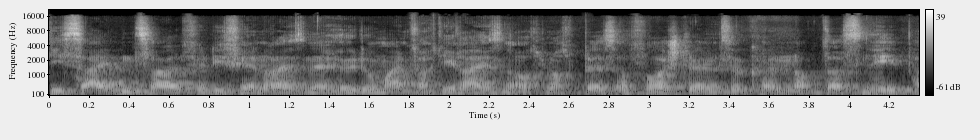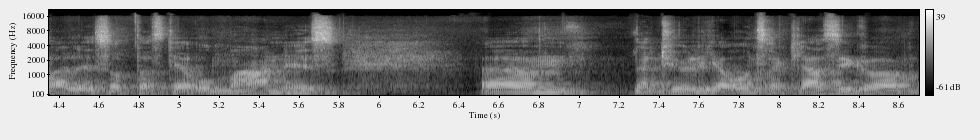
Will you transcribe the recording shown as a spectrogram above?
die Seitenzahl für die Fernreisen erhöht, um einfach die Reisen auch noch besser vorstellen zu können. Ob das Nepal ist, ob das der Oman ist ähm, natürlich auch unsere Klassiker.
